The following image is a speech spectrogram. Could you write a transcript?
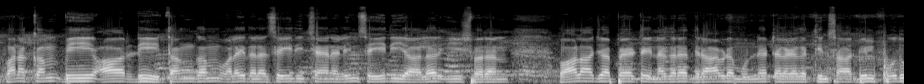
வணக்கம் பிஆர்டி தங்கம் வலைதள செய்தி சேனலின் செய்தியாளர் ஈஸ்வரன். வாலாஜாபேட்டை நகர திராவிட முன்னேற்ற கழகத்தின் சார்பில் பொது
